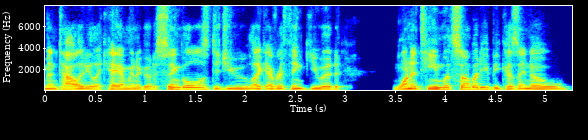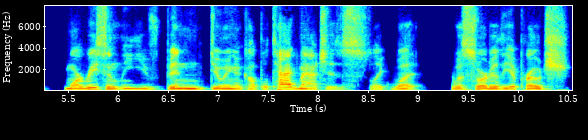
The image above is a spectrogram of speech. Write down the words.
mentality like hey I'm going to go to singles? Did you like ever think you would want a team with somebody because I know more recently you've been doing a couple tag matches. Like what was sort of the approach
